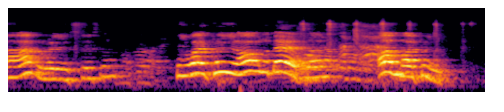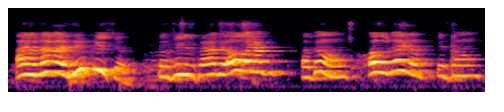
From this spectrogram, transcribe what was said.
our operating system. He wiped clean all the bad stuff off my clean. I am now a new creature in Jesus Christ. The old apples are gone. Old data is gone.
